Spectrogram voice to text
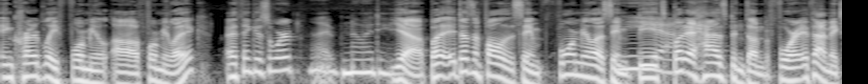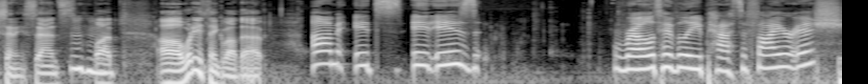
incredibly formula uh, formulaic. I think is the word. I have no idea. Yeah, but it doesn't follow the same formula, same beats, but it has been done before, if that makes any sense. Mm-hmm. But uh, what do you think about that? Um, it's it is relatively pacifier ish.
